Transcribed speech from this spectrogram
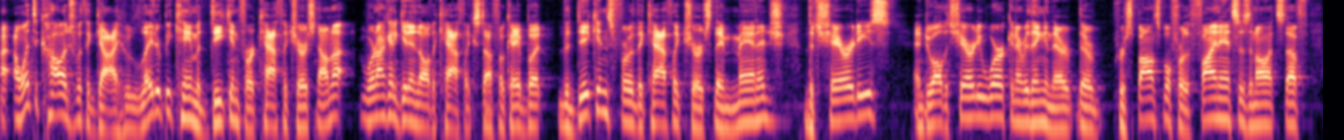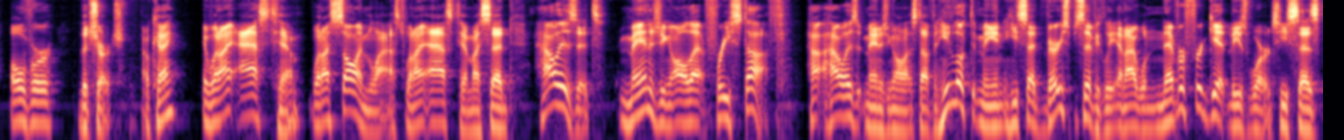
I, I went to college with a guy who later became a deacon for a Catholic church. Now I'm not. We're not going to get into all the Catholic stuff, okay? But the deacons for the Catholic church they manage the charities and do all the charity work and everything, and they're they're responsible for the finances and all that stuff over the church, okay? And when I asked him, when I saw him last, when I asked him, I said, How is it managing all that free stuff? How, how is it managing all that stuff? And he looked at me and he said very specifically, and I will never forget these words. He says,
